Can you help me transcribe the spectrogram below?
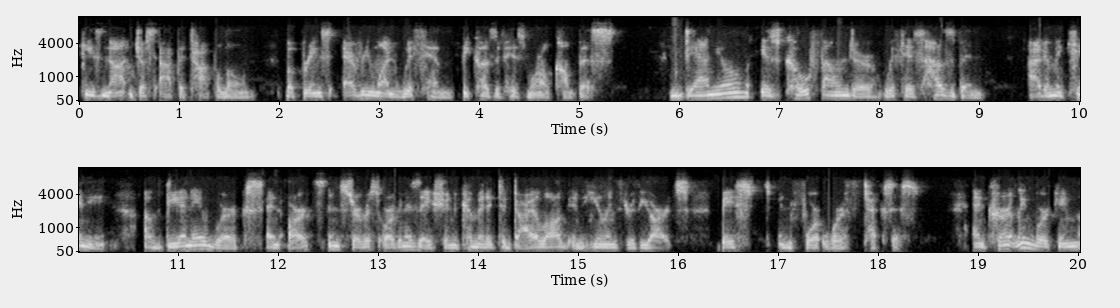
He's not just at the top alone, but brings everyone with him because of his moral compass. Daniel is co-founder with his husband, Adam McKinney, of DNA Works, an arts and service organization committed to dialogue and healing through the arts, based in Fort Worth, Texas, and currently working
